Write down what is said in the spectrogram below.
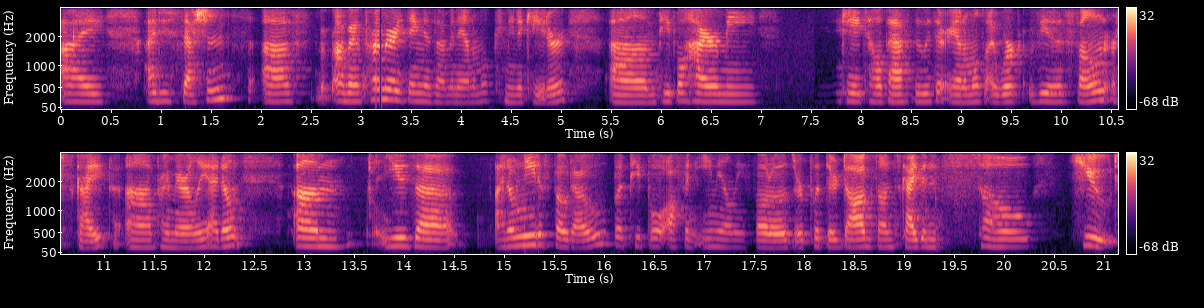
I I do sessions. Uh, my primary thing is I'm an animal communicator. Um, people hire me to communicate telepathically with their animals. I work via phone or Skype uh, primarily. I don't um, use a I don't need a photo, but people often email me photos or put their dogs on Skype, and it's so cute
